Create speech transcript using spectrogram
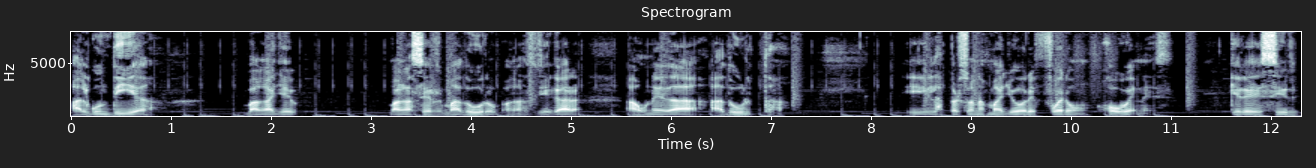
algún día van a, van a ser maduros, van a llegar a una edad adulta y las personas mayores fueron jóvenes. Quiere decir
